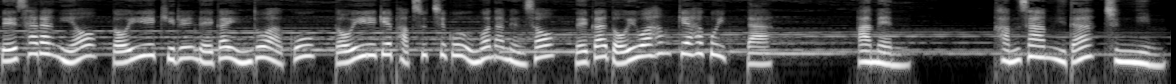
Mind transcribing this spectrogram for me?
내 사랑이여 너희의 길을 내가 인도하고 너희에게 박수치고 응원하면서 내가 너희와 함께 하고 있다. 아멘. 감사합니다, 주님.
